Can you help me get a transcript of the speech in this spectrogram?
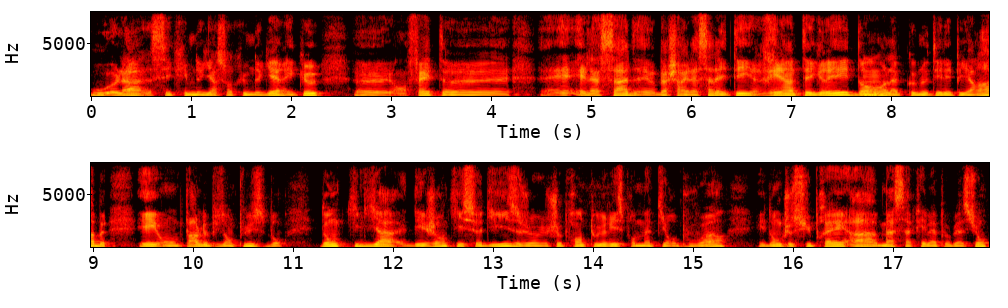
où euh, là, c'est crime de guerre sur crime de guerre, et que, en fait, El Assad, Bachar el-Assad a été réintégré dans mm. la communauté des pays arabes, et on parle de plus en plus. Bon, donc il y a des gens qui se disent je, prends tous les risques pour me maintenir au pouvoir et donc je suis prêt à massacrer ma population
